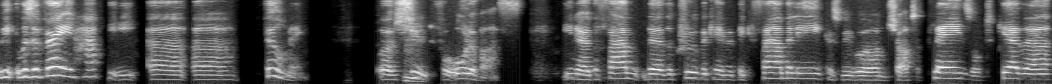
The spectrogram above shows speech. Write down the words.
we, it was a very happy uh, uh filming or hmm. shoot mm. for all of us you know the fam the, the crew became a big family because we were on charter planes all together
